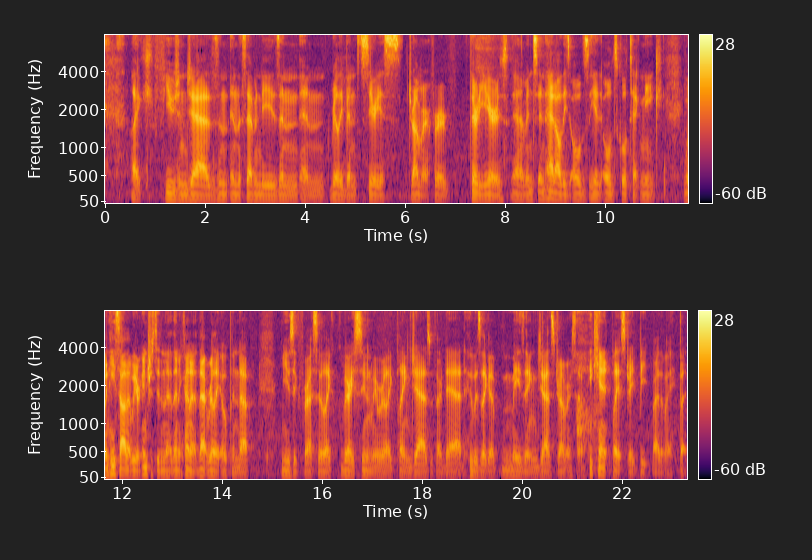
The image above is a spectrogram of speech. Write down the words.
like fusion jazz in, in the '70s, and and really been serious drummer for 30 years, um, and and had all these old. He had old school technique. When he saw that we were interested in that, then it kind of that really opened up music for us. So like very soon we were like playing jazz with our dad, who was like a amazing jazz drummer. So he can't play a straight beat, by the way, but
